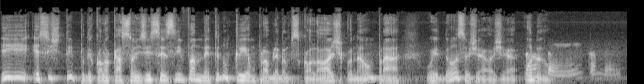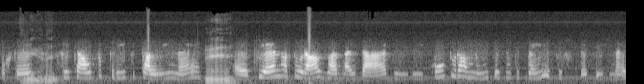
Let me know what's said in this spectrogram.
E esses tipos de colocações excessivamente não cria um problema psicológico, não, para o idoso, Georgia, ou não? Porque cria, né? fica autocrítica ali, né? É. É, que é natural já da idade e culturalmente a gente tem esses, esses, né,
